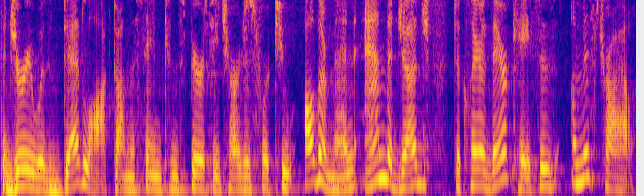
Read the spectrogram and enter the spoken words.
The jury was deadlocked on the same conspiracy charges for two other men, and the judge declared their cases a mistrial.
